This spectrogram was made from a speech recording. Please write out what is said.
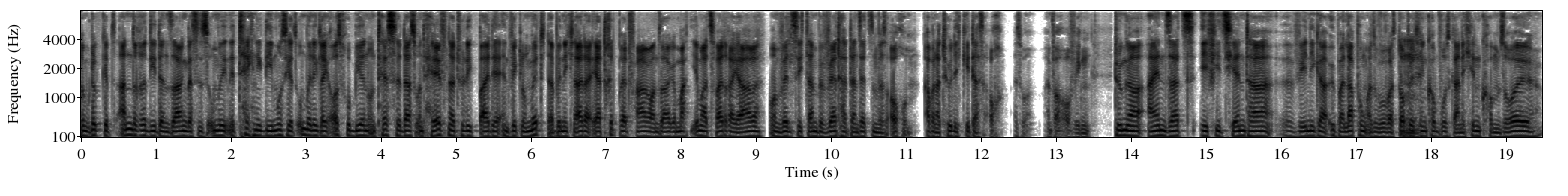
Zum Glück gibt's andere, die dann sagen, das ist unbedingt eine Technik, die muss ich jetzt unbedingt gleich ausprobieren und teste das und helfe natürlich bei der Entwicklung mit. Da bin ich leider eher Trittbrettfahrer und sage, macht ihr mal zwei, drei Jahre und wenn es sich dann bewährt hat, dann setzen wir es auch um. Aber natürlich geht das auch. Also einfach auch wegen Düngereinsatz effizienter, weniger Überlappung, also wo was doppelt mhm. hinkommt, wo es gar nicht hinkommen soll.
